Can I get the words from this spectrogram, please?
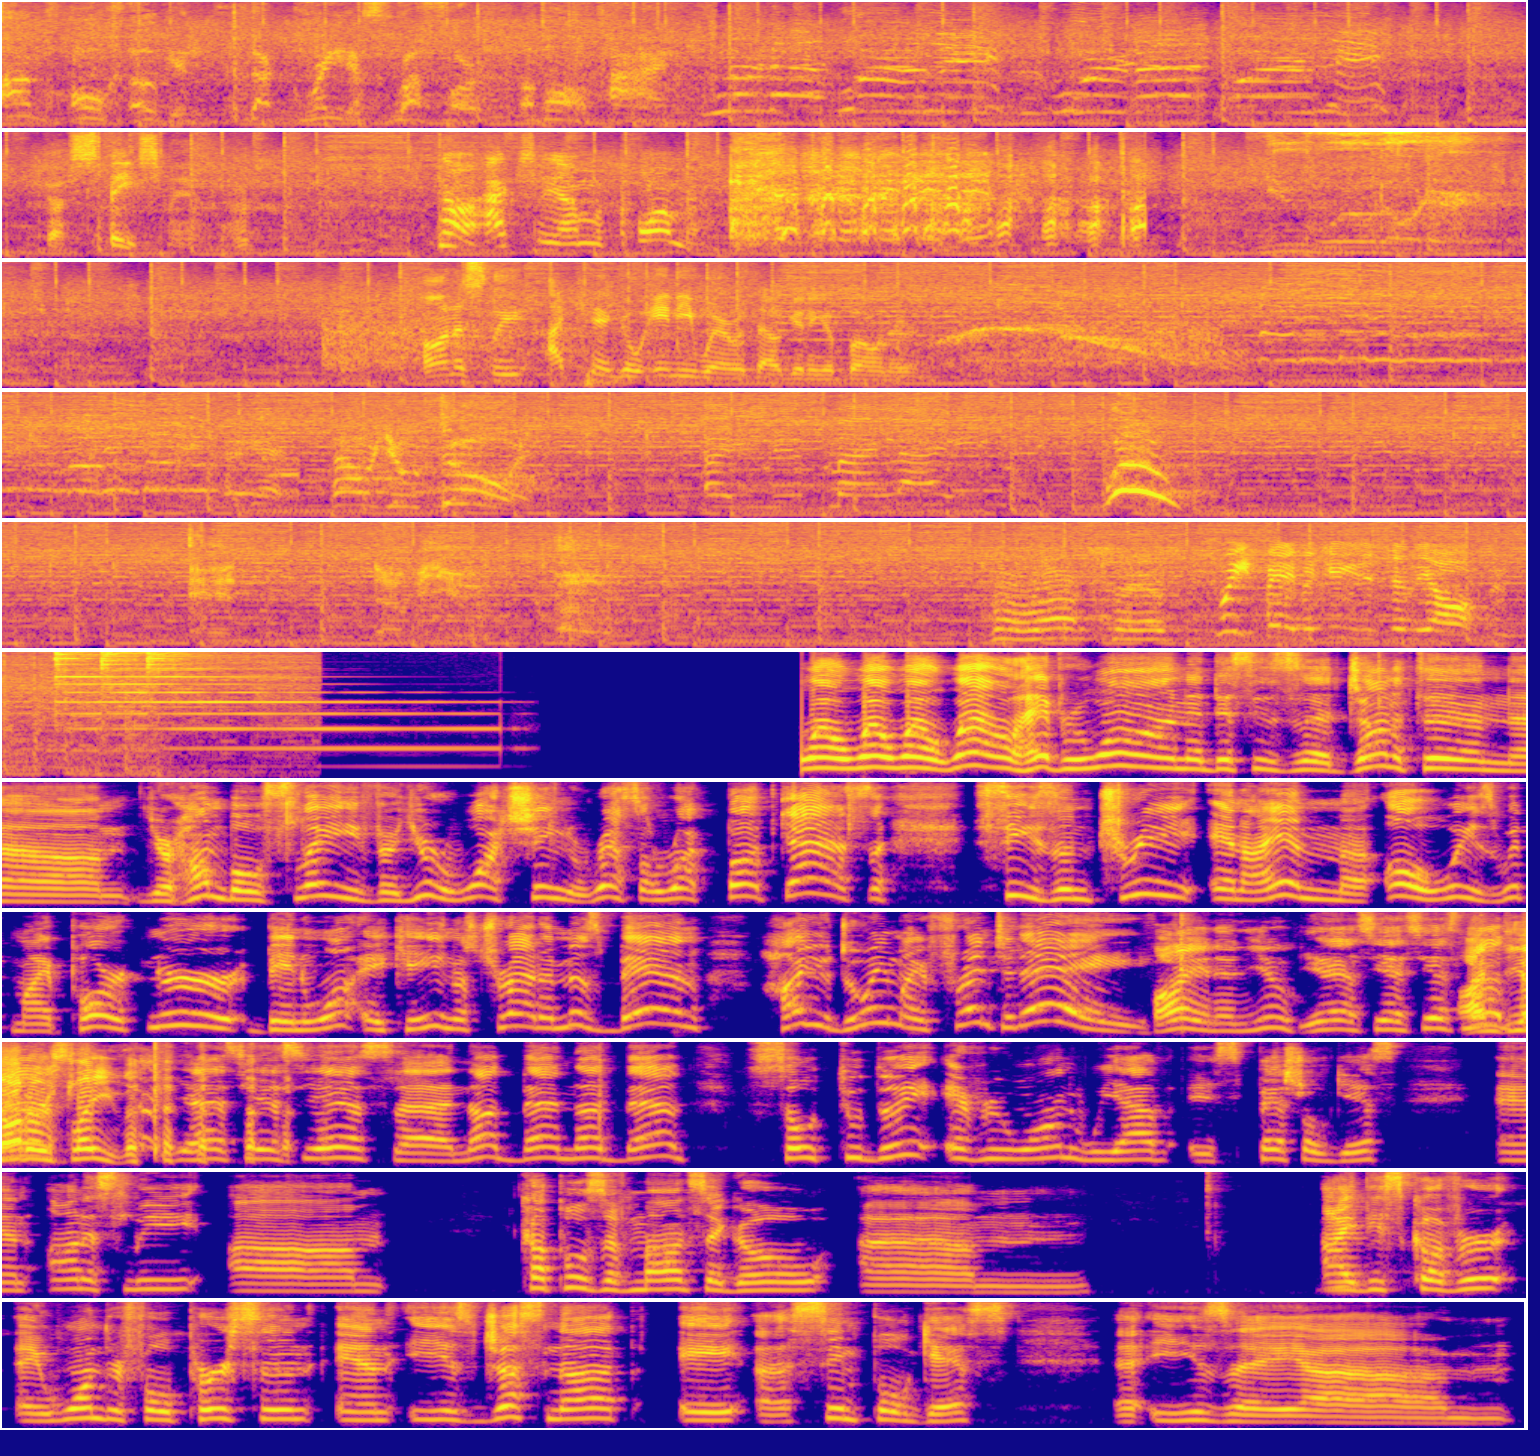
I'm Hulk Hogan, the greatest wrestler of all time. We're not worthy! We're not worthy! Got spaceman, huh? No, actually, I'm a plumber. New World Order. Honestly, I can't go anywhere without getting a boner. How you doing? Sweet baby Jesus in the office. Well, well, well, well, everyone, this is uh, Jonathan, um, your humble slave. You're watching Wrestle Rock Podcast, Season 3, and I am uh, always with my partner, Benoit, aka Nostradamus. Ben, how you doing, my friend, today? Fine, and you? Yes, yes, yes. I'm the bad. other slave. yes, yes, yes. Uh, not bad, not bad. So today, everyone, we have a special guest, and honestly, um, couples of months ago, um, I discover a wonderful person, and he is just not a, a simple guest. Uh, he is a um,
